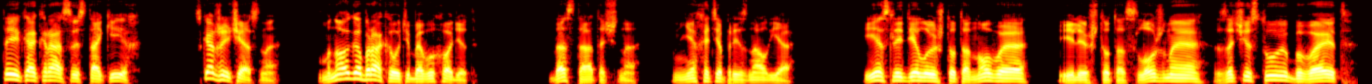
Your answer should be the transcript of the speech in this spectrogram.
Ты как раз из таких. Скажи честно, много брака у тебя выходит?» «Достаточно», — нехотя признал я. «Если делаю что-то новое или что-то сложное, зачастую бывает,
